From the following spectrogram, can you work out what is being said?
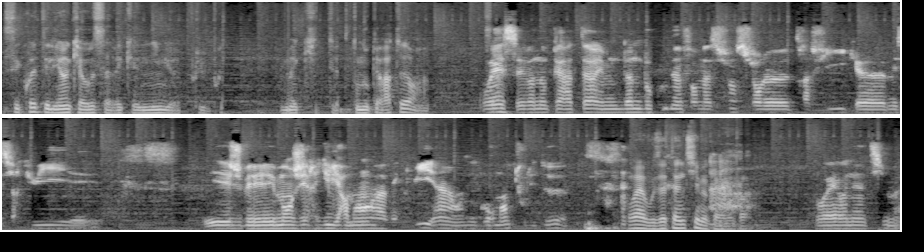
C'est quoi tes liens Chaos avec Ning plus près? Le mec qui te... ton opérateur Ouais, c'est mon opérateur. Il me donne beaucoup d'informations sur le trafic, euh, mes circuits. Et... et je vais manger régulièrement avec lui. Hein. On est gourmands tous les deux. Ouais, vous êtes intime quand même. Quoi. Ouais, on est intime.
